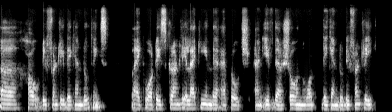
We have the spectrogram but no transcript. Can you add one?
uh, how differently they can do things, like what is currently lacking in their approach, and if they are shown what they can do differently,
